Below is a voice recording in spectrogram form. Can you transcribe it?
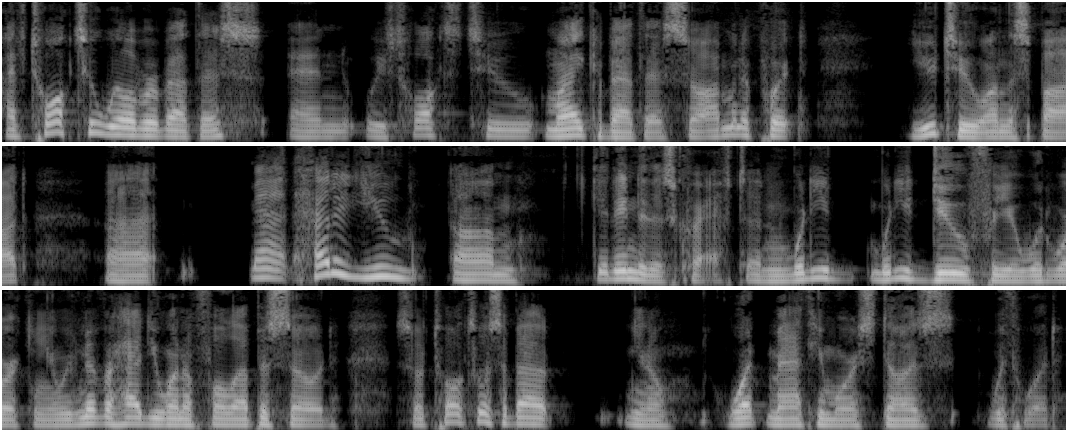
I've talked to Wilbur about this, and we've talked to Mike about this. So I'm going to put you two on the spot. Uh, Matt, how did you um, get into this craft, and what do you what do you do for your woodworking? And we've never had you on a full episode, so talk to us about you know what Matthew Morse does with wood.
